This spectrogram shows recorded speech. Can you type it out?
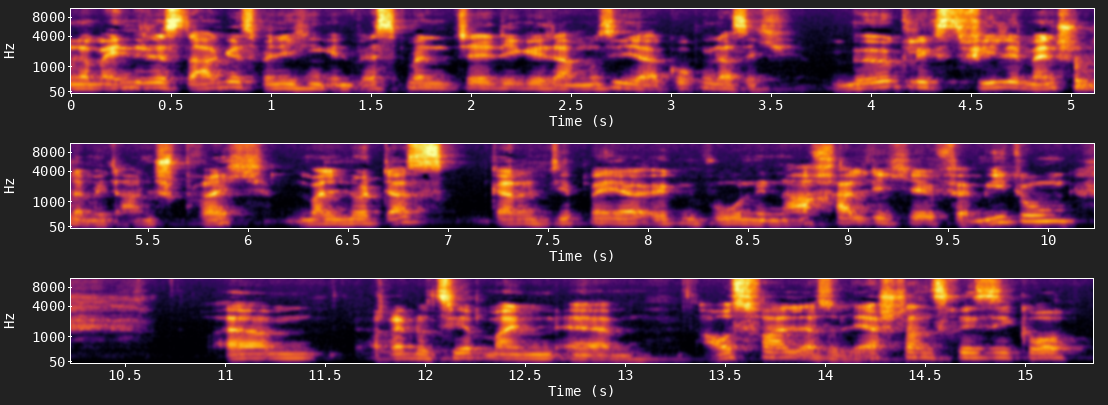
Und am Ende des Tages, wenn ich ein Investment tätige, dann muss ich ja gucken, dass ich möglichst viele Menschen damit anspreche, weil nur das garantiert mir ja irgendwo eine nachhaltige Vermietung, ähm, reduziert meinen ähm, Ausfall, also Leerstandsrisiko.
